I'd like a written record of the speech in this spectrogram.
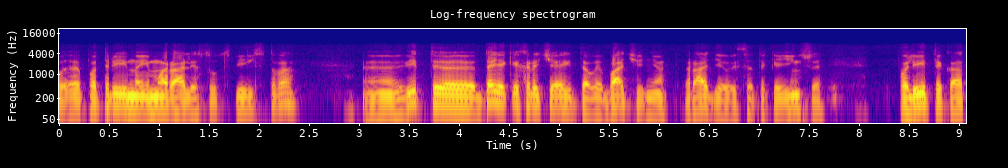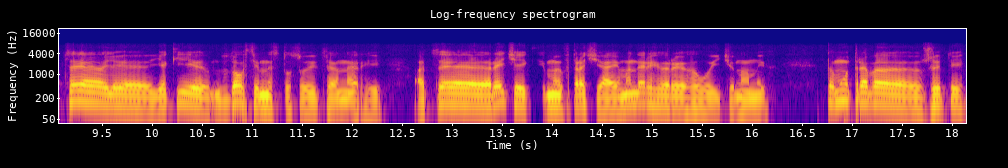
е, потрійної моралі суспільства, е, від е, деяких речей, телебачення, радіо і все таке інше, політика. Це е, які зовсім не стосуються енергії, а це речі, які ми втрачаємо енергію, реагуючи на них. Тому треба жити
